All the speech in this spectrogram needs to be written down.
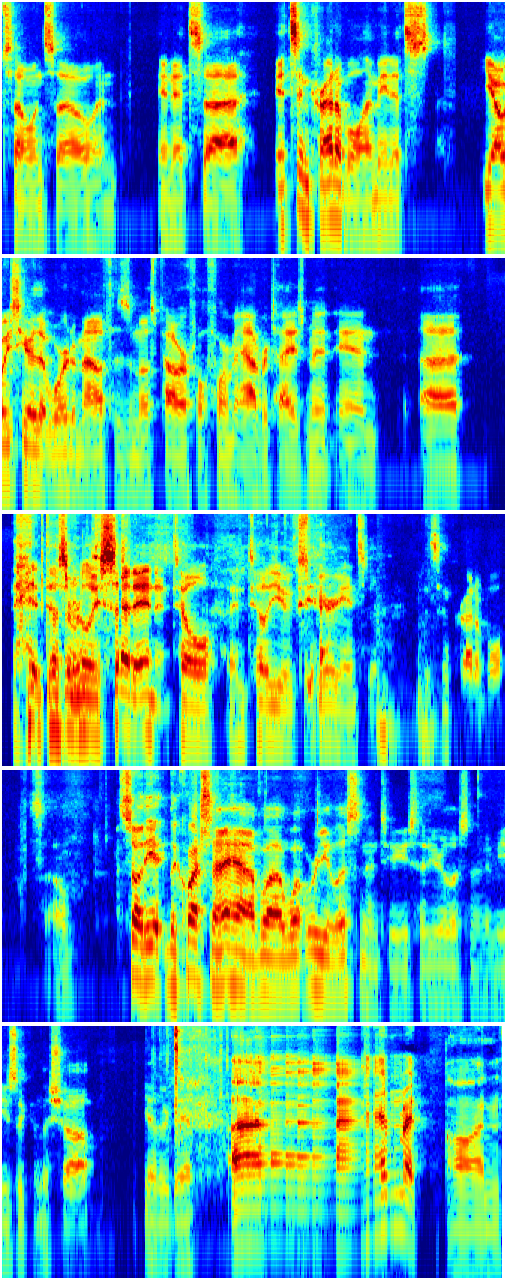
so and so and and it's uh it's incredible. I mean it's you always hear that word of mouth is the most powerful form of advertisement and uh it doesn't really set in until until you experience it. It's incredible. So so the the question i have uh, what were you listening to you said you were listening to music in the shop the other day Uh, I had my on,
